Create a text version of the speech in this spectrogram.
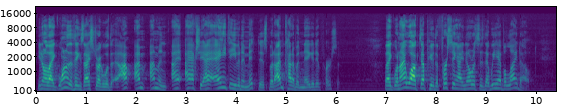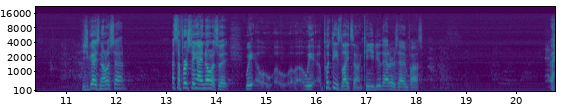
You know, like one of the things I struggle with, I, I'm, I'm an, I, I actually, I, I hate to even admit this, but I'm kind of a negative person. Like when I walked up here, the first thing I noticed is that we have a light out. Did you guys notice that? That's the first thing I noticed. We, we, we put these lights on. Can you do that or is that impossible?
